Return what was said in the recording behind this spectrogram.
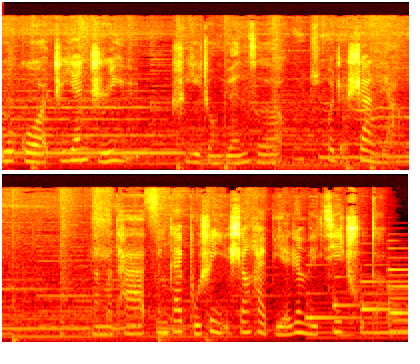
如果直言直语是一种原则或者善良，那么他应该不是以伤害别人为基础的。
